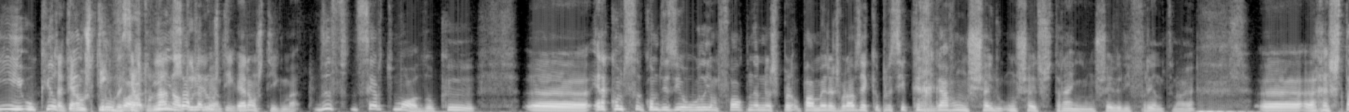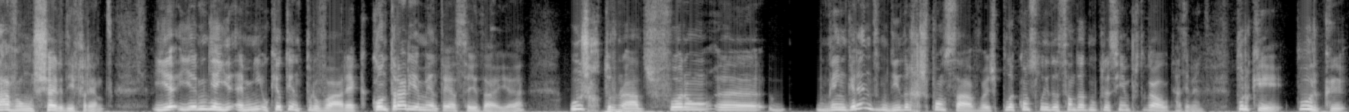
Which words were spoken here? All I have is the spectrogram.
E o que Portanto, eu era um estigma, provar, ser retornado na altura era um estigma. Era um estigma. De, de certo modo, que uh, era como, se, como dizia o William Faulkner nas Palmeiras Bravas, é que parecia que carregava um cheiro, um cheiro estranho, um cheiro diferente, não é? Uh, arrastava um cheiro diferente. E, a, e a minha, a minha, o que eu tento provar é que, contrariamente a essa ideia, os retornados foram. Uh, em grande medida responsáveis pela consolidação da democracia em Portugal. Exatamente. Porquê? Porque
